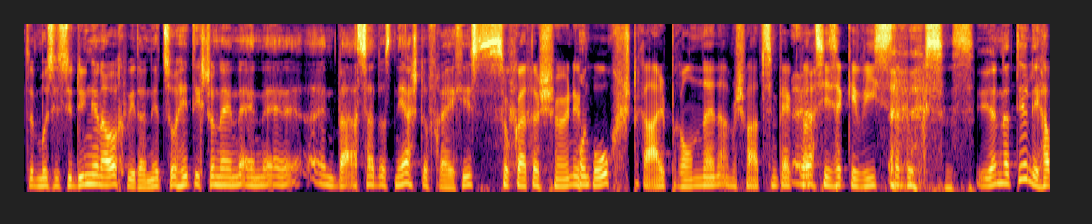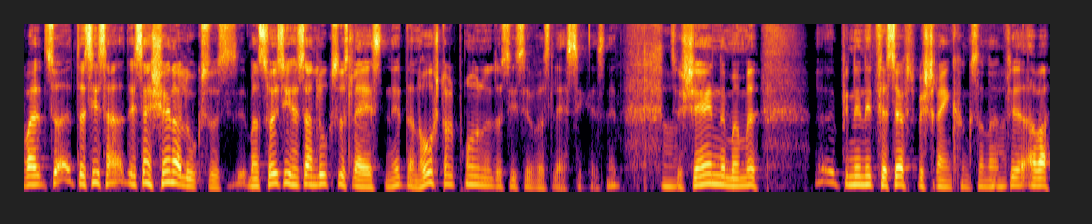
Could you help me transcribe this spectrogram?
da muss ich sie düngen auch wieder. Nicht? So hätte ich schon ein, ein, ein Wasser, das nährstoffreich ist. Sogar der schöne Und, Hochstrahlbrunnen am Schwarzenbergplatz ja. ist ein gewisser Luxus. Ja, natürlich, aber das ist, das ist ein schöner Luxus. Man soll sich also einen Luxus leisten. Nicht? Ein Hochstrahlbrunnen, das ist ja was Lässiges. Nicht? Ja. So schön, man, bin ja nicht für Selbstbeschränkung, sondern für, aber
